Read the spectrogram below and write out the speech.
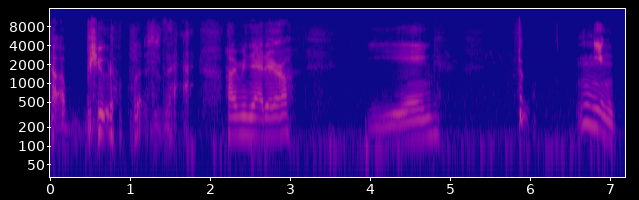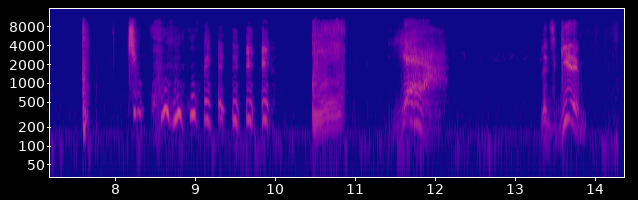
How beautiful is that? I mean, that arrow. Ying. Ying. Ching. Yeah. Let's get him.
